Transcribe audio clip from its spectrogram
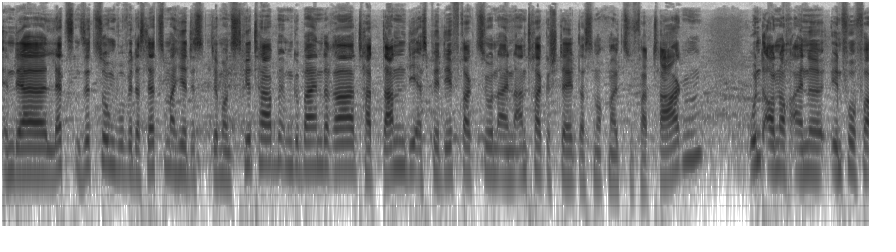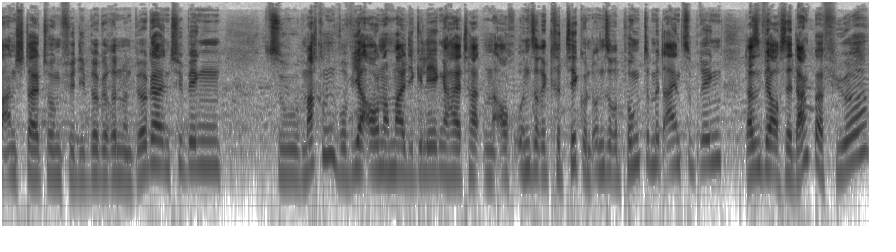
In der letzten Sitzung, wo wir das letzte Mal hier demonstriert haben im Gemeinderat, hat dann die SPD-Fraktion einen Antrag gestellt, das nochmal zu vertagen und auch noch eine Infoveranstaltung für die Bürgerinnen und Bürger in Tübingen zu machen, wo wir auch nochmal die Gelegenheit hatten, auch unsere Kritik und unsere Punkte mit einzubringen. Da sind wir auch sehr dankbar für.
